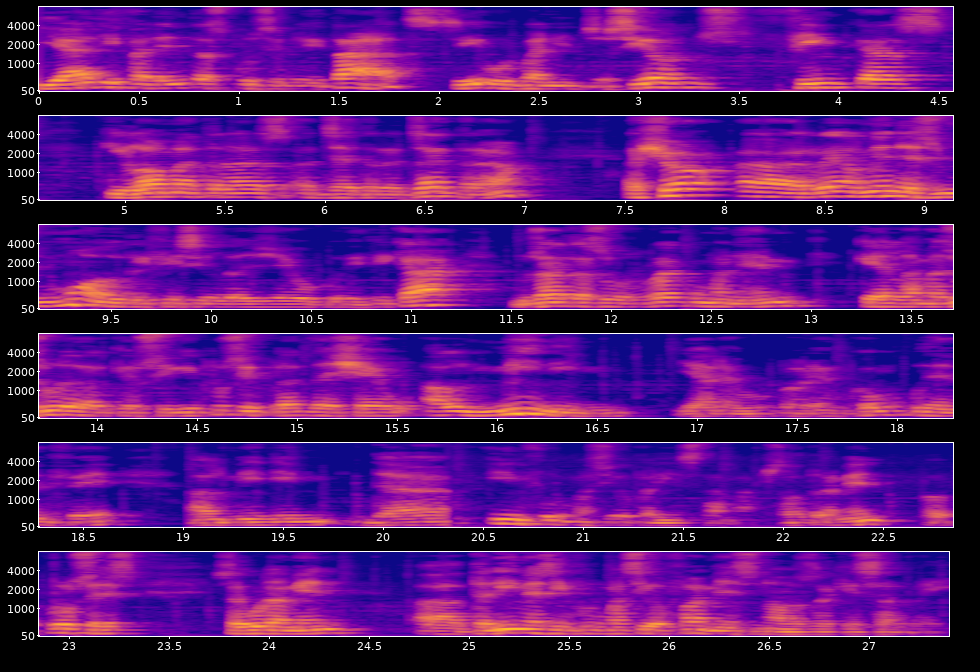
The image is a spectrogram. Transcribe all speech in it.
hi ha diferents possibilitats, sí? urbanitzacions, finques, quilòmetres, etc etc. Això eh, realment és molt difícil de geocodificar. Nosaltres us recomanem que en la mesura del que us sigui possible deixeu el mínim i ara veurem com podem fer el mínim d'informació per Instamaps. Altrament, el procés segurament eh, tenir més informació fa més nosa que servei.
